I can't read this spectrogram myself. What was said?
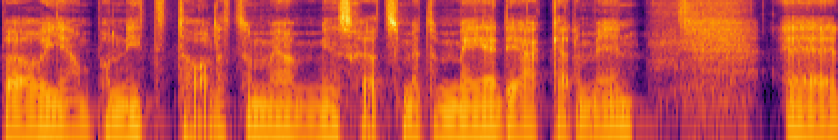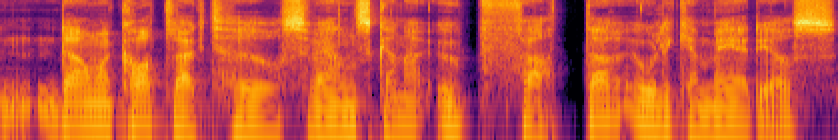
början på 90-talet, om jag minns rätt, som heter Medieakademin. Eh, där har man kartlagt hur svenskarna uppfattar olika mediers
